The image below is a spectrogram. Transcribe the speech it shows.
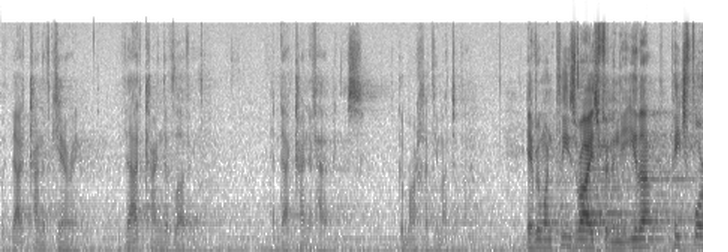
with that kind of caring, that kind of loving, and that kind of happiness. Gemar. Everyone, please rise for the Ne'ilah, page 4.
